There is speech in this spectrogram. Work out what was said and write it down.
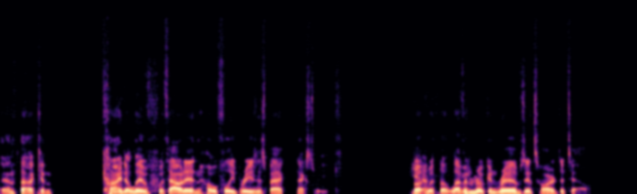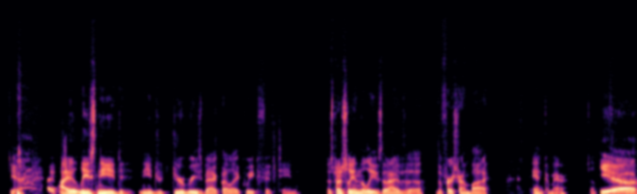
and uh, can kind of live without it. And hopefully Brees is back next week. But yeah. with 11 broken ribs, it's hard to tell. Yeah, I, I at least need need Drew Brees back by like week 15, especially in the leagues that I have the the first round bye and Kamara. So yeah,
